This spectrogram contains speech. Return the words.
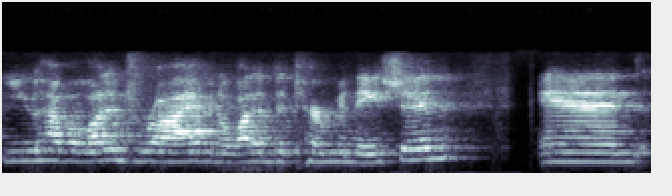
you have a lot of drive and a lot of determination. And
